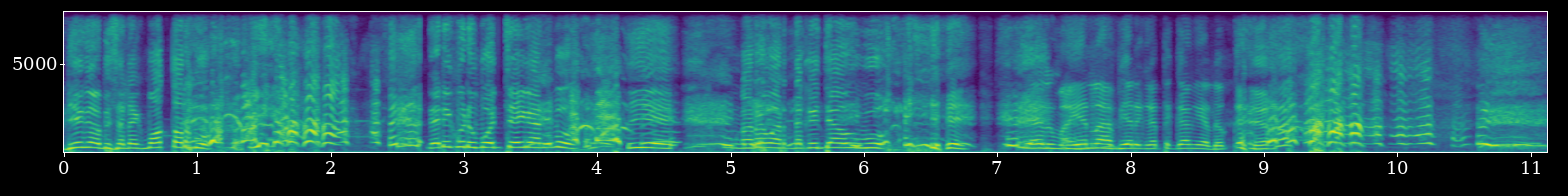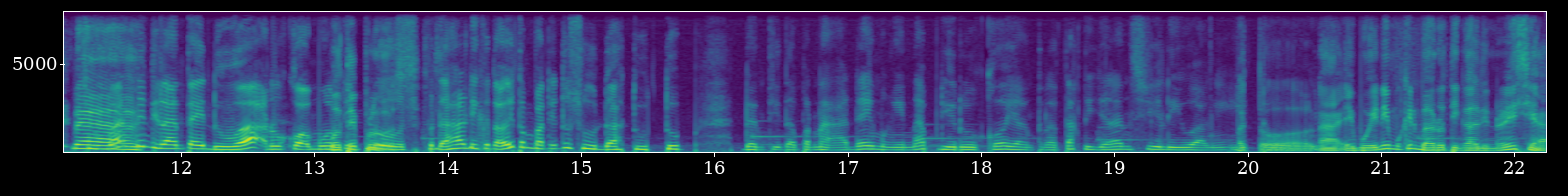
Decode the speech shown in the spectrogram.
Dia gak bisa naik motor bu. Jadi kudu boncengan bu. Iya. Karena warnanya jauh bu. Ya lumayan lah biar nggak tegang ya Luk. Nah Cuman nih di lantai dua ruko multiplus. Multiplus. Padahal diketahui tempat itu sudah tutup dan tidak pernah ada yang menginap di ruko yang terletak di Jalan Siliwangi Betul itu. Nah ibu ini mungkin baru tinggal di Indonesia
